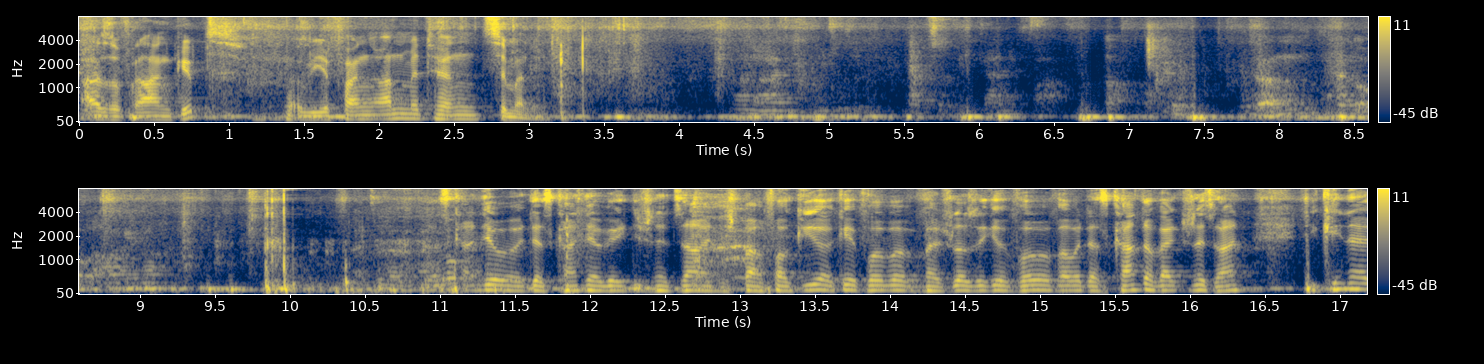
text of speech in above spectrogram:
Also Fragen gibt's. Wir fangen an mit Herrn Zimmerling. Ja, das kann ja wirklich nicht sein. Ich mache Frau Giger keinen Vorwurf, Herr Schlosser keinen Vorwurf, aber das kann doch wirklich nicht sein. Die Kinder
